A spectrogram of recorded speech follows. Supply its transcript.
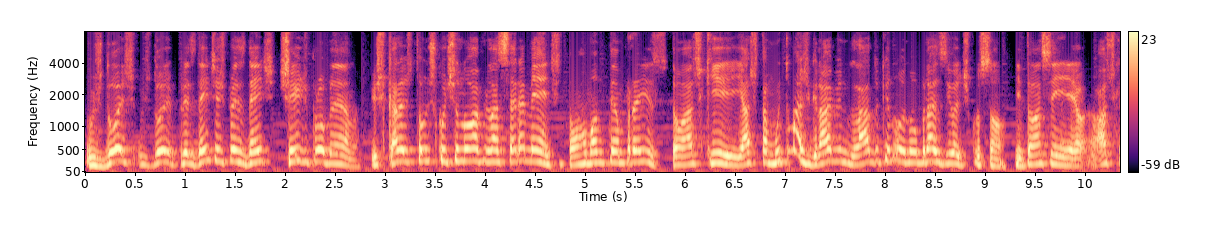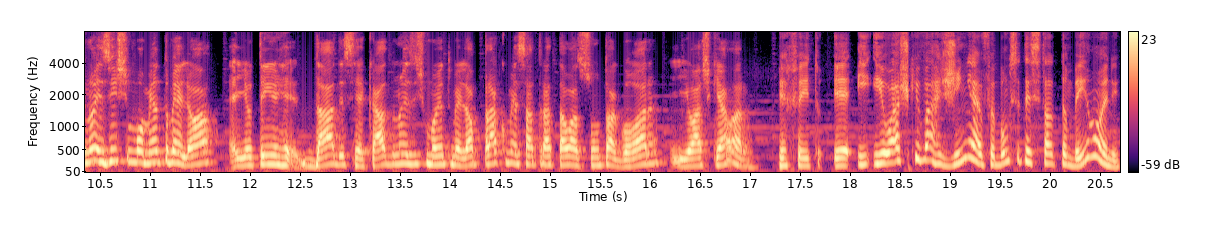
os dois, os dois, presidente e ex-presidente, cheio de problema. E os caras estão discutindo lá seriamente, estão arrumando tempo para isso. Então acho que acho que tá muito mais grave lá do que no, no Brasil a discussão. Então, assim, eu acho que não existe momento melhor, e eu tenho dado esse recado, não existe momento melhor para começar a tratar o assunto agora, e eu acho que é a hora. Perfeito. E, e, eu acho que Varginha, foi bom você ter citado também, Rony,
